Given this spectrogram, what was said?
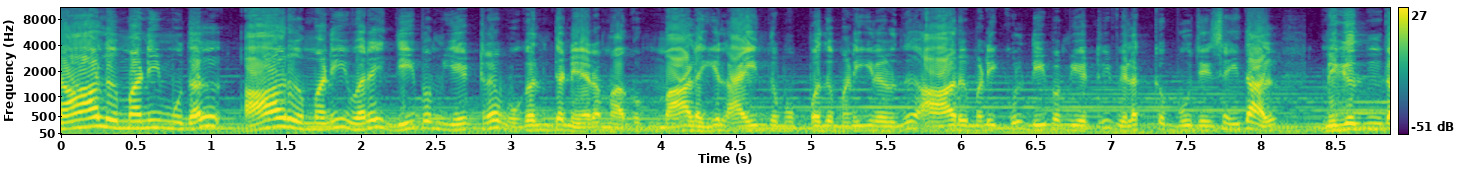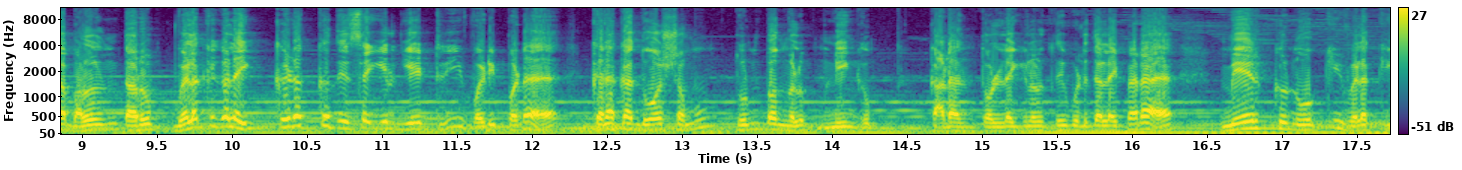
நாலு மணி முதல் ஆறு மணி வரை தீபம் ஏற்ற உகந்த நேரமாகும். மாலையில் ஐந்து முப்பது மணியிலிருந்து ஆறு மணிக்குள் தீபம் ஏற்றி விளக்கு பூஜை செய்தால் மிகுந்த பலன் தரும். விளக்குகளை கிழக்கு திசையில் ஏற்றி வழிபட கிரக தோஷமும் துன்பங்களும் நீங்கும். கடன் தொல்லையிலிருந்து விடுதலை பெற மேற்கு நோக்கி விளக்கு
